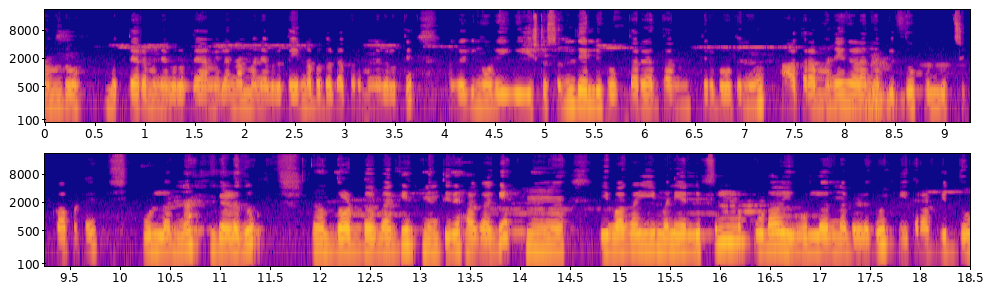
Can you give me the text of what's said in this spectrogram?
ನಮ್ದು ಮುತ್ತೆಯರ ಮನೆ ಬರುತ್ತೆ, ಆಮೇಲೆ ನಮ್ಮ ಮನೆ ಬರುತ್ತೆ, ಇನ್ನೊಬ್ಬ ದೊಡ್ಡಪ್ಪರ ಮನೆ ಬರುತ್ತೆ. ಹಾಗಾಗಿ ನೋಡಿ ಈಗ ಎಷ್ಟು ಸಂದೆಯಲ್ಲಿ ಹೋಗ್ತಾರೆ ಅಂತ ಅಂತಿರ್ಬೋದು ನೀವು. ಆ ಥರ ಮನೆಗಳನ್ನು ಬಿದ್ದು ಹುಲ್ಲು ಸಿಕ್ಕಾಪಟ್ಟೆ ಹುಲ್ಲನ್ನ ಬೆಳೆದು ದೊಡ್ಡದಾಗಿ ನಿಂತಿದೆ. ಹಾಗಾಗಿ ಇವಾಗ ಈ ಮನೆಯಲ್ಲಿ ಫುಲ್ ಕೂಡ ಈ ಹುಲ್ಲನ್ನು ಬೆಳೆದು ಈ ಥರ ಬಿದ್ದು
